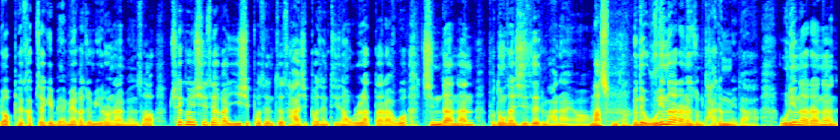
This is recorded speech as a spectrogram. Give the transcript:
옆에 갑자기 매매가 좀 일어나면서 최근 시세가 20% 40% 이상 올랐다라고 진단한 부동산 시세들이 많아요. 맞습니다. 근데 우리나라는 좀 다릅니다. 우리나라는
